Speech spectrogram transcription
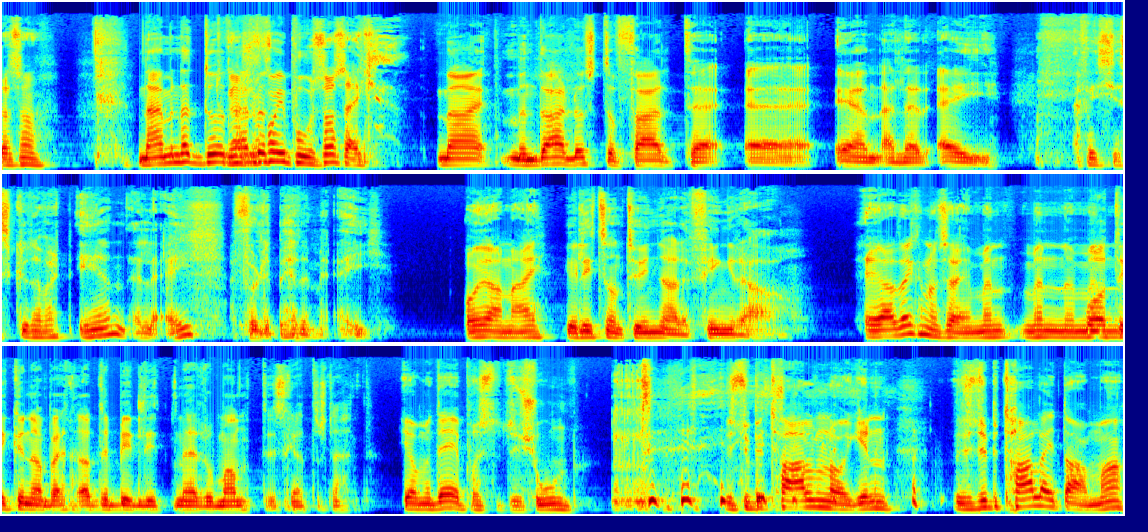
Altså Du Nei, men da, da, kan ikke få i pose og jeg. Nei, men da har jeg lyst til å fære til eh, en eller ei. Jeg vet ikke, Skulle det ha vært en eller ei? Jeg føler det er bedre med ei. Å ja, nei. Jeg er litt sånn tynnere fingre. Ja, det kan du si, men, men, Og at det, kunne ha blitt, at det blir litt mer romantisk, rett og slett. Ja, men det er prostitusjon. Hvis du betaler noen Hvis du betaler ei dame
